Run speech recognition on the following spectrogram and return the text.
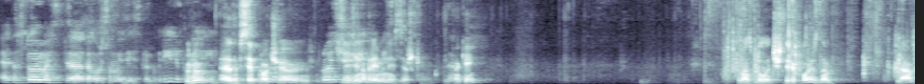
Это стоимость э, того, что мы здесь проговорили. Про угу. Это все прочие, прочие единовременные издержки. Да. Окей. У нас было 4 поезда. Да.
